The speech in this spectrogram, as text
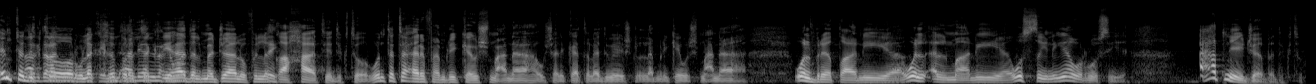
أنت دكتور ولك خبرتك في هذا المجال وفي طيب. اللقاحات يا دكتور. وأنت تعرف أمريكا وش معناها وشركات الأدوية الأمريكية وش معناها والبريطانية والألمانية والصينية والروسية. أعطني إجابة دكتور.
